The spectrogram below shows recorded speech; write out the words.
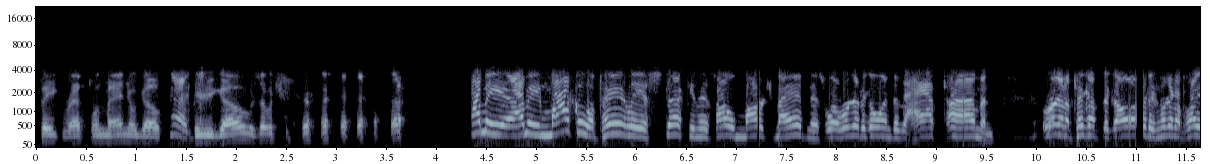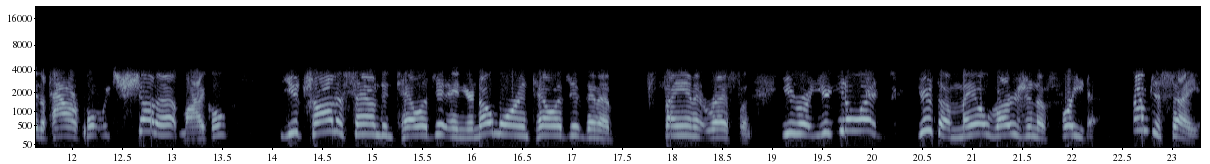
speak, wrestling manual? Go here you go. Is that what you? I mean, I mean, Michael apparently is stuck in this whole March Madness where we're going to go into the halftime and we're going to pick up the guard and we're going to play the power forward. Shut up, Michael. You try to sound intelligent, and you're no more intelligent than a fan at wrestling. You're, you're you know what? You're the male version of Frida. I'm just saying.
